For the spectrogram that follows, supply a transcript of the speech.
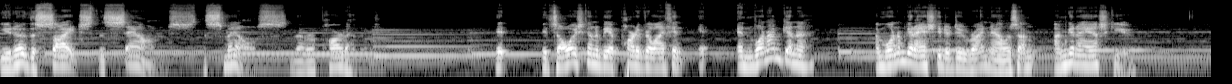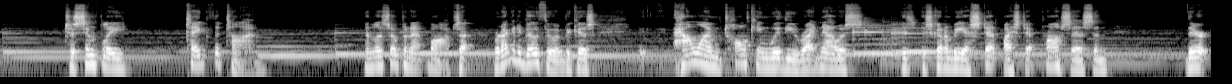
You know the sights, the sounds, the smells that are part of it. It it's always going to be a part of your life. And and what I'm gonna and what I'm gonna ask you to do right now is I'm I'm gonna ask you to simply take the time and let's open that box. We're not going to go through it because how I'm talking with you right now is is, is going to be a step by step process, and there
